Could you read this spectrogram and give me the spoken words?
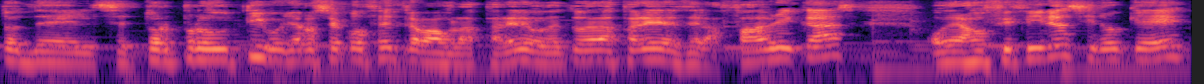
donde el sector productivo ya no se concentra bajo las paredes o dentro de las paredes de las fábricas o de las oficinas, sino que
